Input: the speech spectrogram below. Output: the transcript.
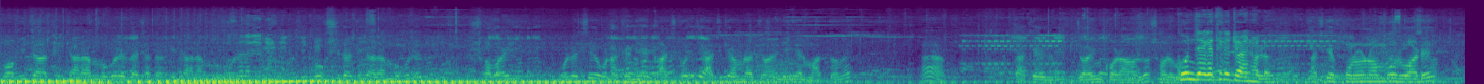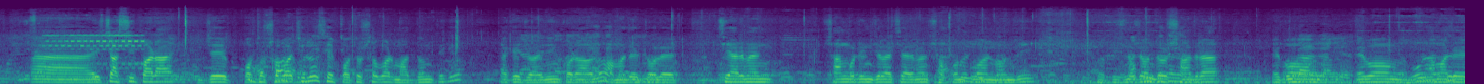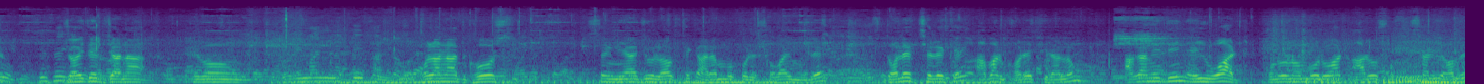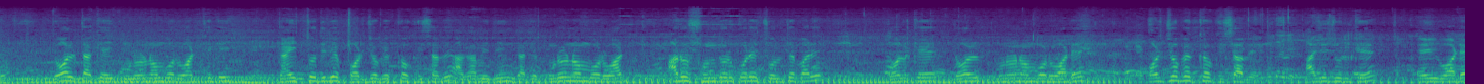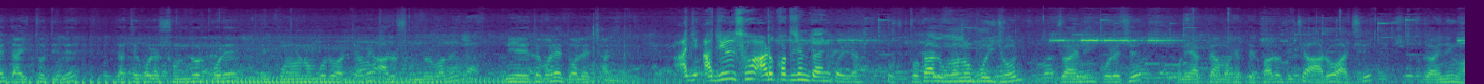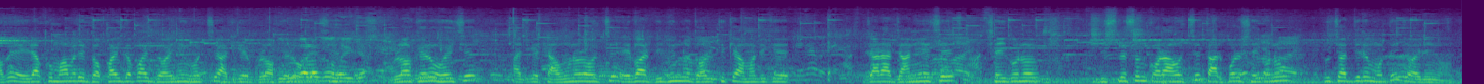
ববিতা থেকে আরম্ভ করে বেচাটা থেকে আরম্ভ করে বক্সিটা থেকে আরম্ভ করে, সবাই বলেছে ওনাকে নিয়ে কাজ করতে। আজকে আমরা জয়েনিংয়ের মাধ্যমে হ্যাঁ তাকে জয়েন করা হলো সর্ব কোন জায়গা থেকে জয়েন হলো? আজকে পনেরো নম্বর ওয়ার্ডে চাষিপাড়ায় যে পথসভা ছিল সেই পথসভার মাধ্যম থেকে তাকে জয়েনিং করা হলো। আমাদের দলের চেয়ারম্যান সাংগঠনিক জেলা চেয়ারম্যান স্বপন কুমার নন্দী কৃষ্ণচন্দ্র সাঁতরা এবং এবং আমাদের জয়দেব জানা এবং ভোলানাথ ঘোষ সেই নিয়াজুল হক থেকে আরম্ভ করে সবাই মিলে দলের ছেলেকে আবার ঘরে ফিরালাম। আগামী দিন এই ওয়ার্ড, পনেরো নম্বর ওয়ার্ড আরও শক্তিশালী হবে। দল তাকে এই পনেরো নম্বর ওয়ার্ড থেকেই দায়িত্ব দিবে পর্যবেক্ষক হিসাবে আগামী দিন, যাতে পনেরো নম্বর ওয়ার্ড আরও সুন্দর করে চলতে পারে। দলকে, দল পনেরো নম্বর ওয়ার্ডে পর্যবেক্ষক হিসাবে আজিজুলকে এই ওয়ার্ডে দায়িত্ব দিবে, যাতে করে সুন্দর করে এই পনেরো নম্বর ওয়ার্ডটাকে আরও সুন্দরভাবে নিয়ে যেতে পারে দলের ঝান্ডা আজ আজিজুল সহ আরও কতজন জয়েন করল? টোটাল উননব্বই জন জয়েনিং করেছে। উনি একটা আমাকে পেপারও দিচ্ছে আরও আছে জয়েনিং হবে। এইরকম আমাদের দফায় দফায় জয়েনিং হচ্ছে। আজকে ব্লকেরও হয়েছে। ব্লকেরও হয়েছে। আজকে টাউনেরও হচ্ছে। এবার বিভিন্ন দল থেকে আমাদেরকে যারা জানিয়েছে সেইগুলো বিশ্লেষণ করা হচ্ছে। তারপরে সেইগুলো দু চার দিনের মধ্যেই জয়নিং হবে।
